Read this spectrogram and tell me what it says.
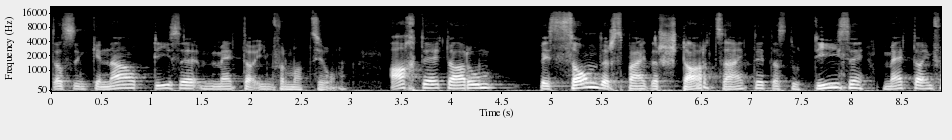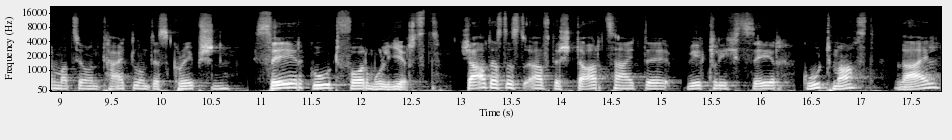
Das sind genau diese Meta-Informationen. Achte darum besonders bei der Startseite, dass du diese Meta-Informationen, Title und Description sehr gut formulierst. Schau, dass du das auf der Startseite wirklich sehr gut machst, weil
